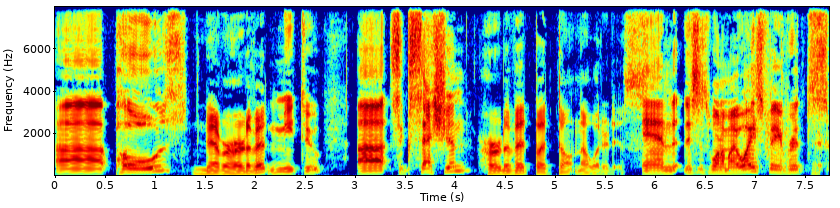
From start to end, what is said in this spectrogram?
Uh, Pose. never heard of it. Me too. Uh, Succession. Heard of it, but don't know what it is. And this is one of my wife's favorites.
